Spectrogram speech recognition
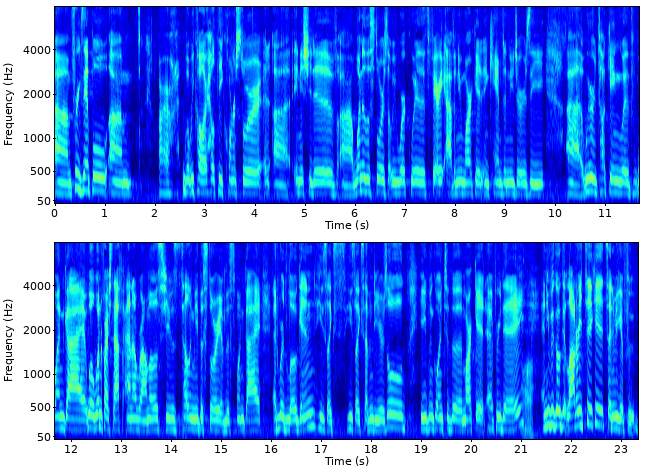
Um, for example. Um, our what we call our healthy corner store uh, initiative. Uh, one of the stores that we work with, Ferry Avenue Market in Camden, New Jersey. Uh, we were talking with one guy, well, one of our staff, Anna Ramos. She was telling me the story of this one guy, Edward Logan. He's like he's like 70 years old. He'd been going to the market every day, and he would go get lottery tickets and he would get food.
